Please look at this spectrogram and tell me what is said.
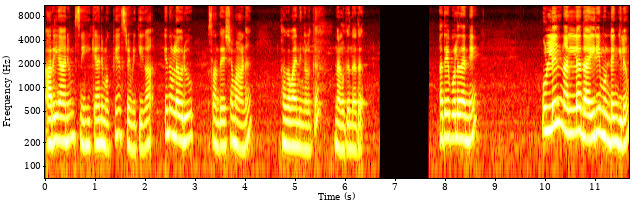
അറിയാനും സ്നേഹിക്കാനുമൊക്കെ ശ്രമിക്കുക എന്നുള്ള ഒരു സന്ദേശമാണ് ഭഗവാൻ നിങ്ങൾക്ക് നൽകുന്നത്. അതേപോലെ തന്നെ ഉള്ളിൽ നല്ല ധൈര്യമുണ്ടെങ്കിലും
